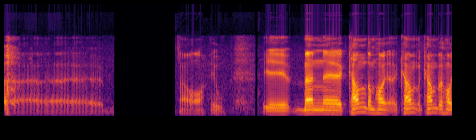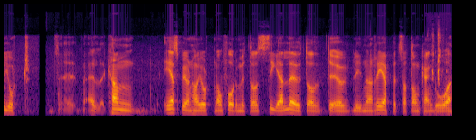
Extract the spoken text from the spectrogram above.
Eh, ja, jo. Eh, Men eh, kan, de ha, kan, kan vi ha gjort, eller kan Esbjörn ha gjort någon form av sele utav det överblivna repet så att de kan gå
